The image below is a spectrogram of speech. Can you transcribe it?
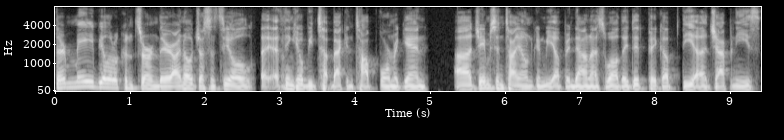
there may be a little concern there. I know Justin Steele, I think he'll be t- back in top form again. Uh, Jameson Taillon can be up and down as well. They did pick up the uh, Japanese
